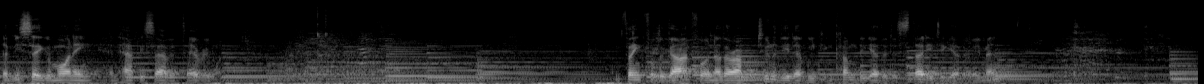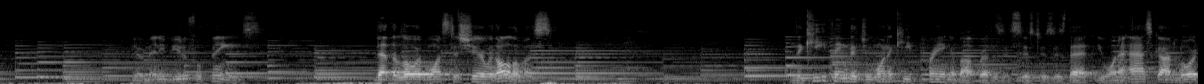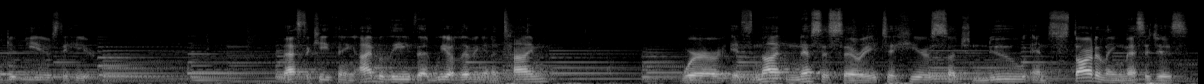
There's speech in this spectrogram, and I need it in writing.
Let me say good morning and happy Sabbath to everyone. I'm thankful to God for another opportunity that we can come together to study together. Amen. There are many beautiful things that the Lord wants to share with all of us. And the key thing that you want to keep praying about, brothers and sisters, is that you want to ask God, Lord, give me ears to hear. That's the key thing. I believe that we are living in a time where it's not necessary to hear such new and startling messages,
